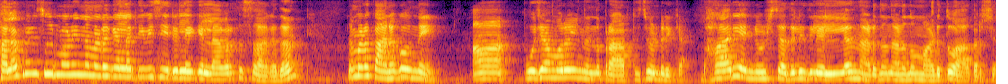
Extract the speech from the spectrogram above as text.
ഹലോ ഫ്രണ്ട്സ് ഗുഡ് മോർണിംഗ് നമ്മുടെ കേരള ടി വി സീരിയലിലേക്ക് എല്ലാവർക്കും സ്വാഗതം. നമ്മുടെ കനകൊന്നേ ആ പൂജാമുറിയിൽ നിന്ന് പ്രാർത്ഥിച്ചുകൊണ്ടിരിക്കുക ഭാര്യ അന്വേഷിച്ച് അതിൽ ഇതിലെല്ലാം നടന്ന് നടന്ന് മടുത്തു ആദർശ്.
